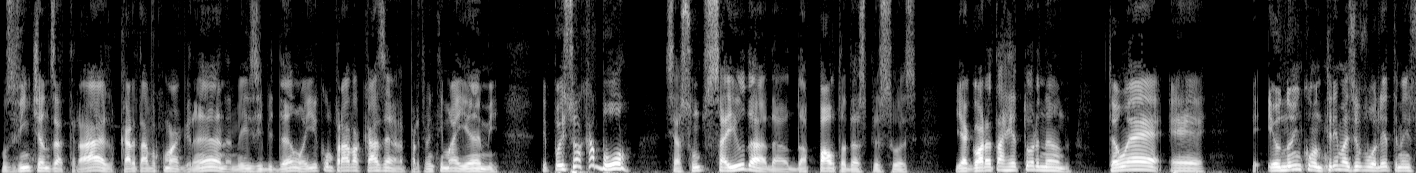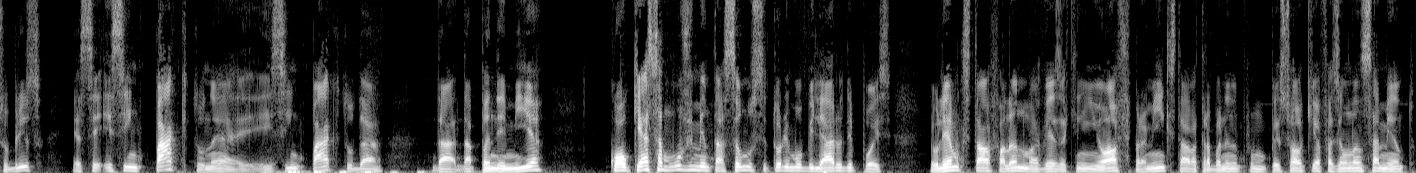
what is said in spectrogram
uns 20 anos atrás, o cara tava com uma grana, meio exibidão, aí comprava casa, apartamento em Miami. Depois isso acabou. Esse assunto saiu da, da, da pauta das pessoas. E agora está retornando. Então é, é, Eu não encontrei, mas eu vou ler também sobre isso. Esse, esse impacto, né? Esse impacto da, da, da pandemia qual que é essa movimentação no setor imobiliário depois. Eu lembro que você estava falando uma vez aqui em off para mim, que estava trabalhando para um pessoal que ia fazer um lançamento.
